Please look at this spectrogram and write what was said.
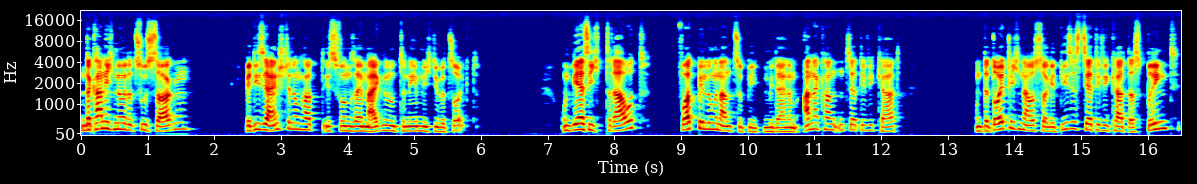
Und da kann ich nur dazu sagen, wer diese Einstellung hat, ist von seinem eigenen Unternehmen nicht überzeugt. Und wer sich traut, Fortbildungen anzubieten mit einem anerkannten Zertifikat und der deutlichen Aussage, dieses Zertifikat, das bringt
